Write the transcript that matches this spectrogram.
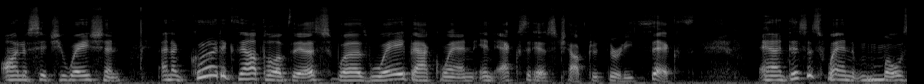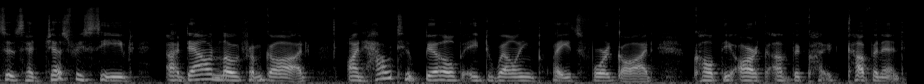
on a situation. And a good example of this was way back when in Exodus chapter 36. And this is when Moses had just received a download from God on how to build a dwelling place for God called the Ark of the Covenant.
